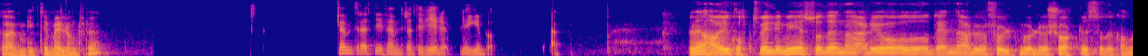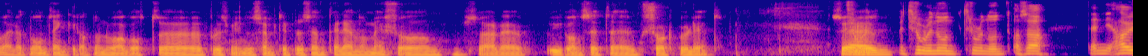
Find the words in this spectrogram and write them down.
ca. midt imellom, tror jeg. 5.30-5.34 ligger den på. Ja. Men den har jo gått veldig mye, så den er det jo, den er det jo fullt mulig å shorte. Så det kan være at noen tenker at når noe har gått eh, pluss-minus 50% eller enda mer, så, så, er det uansett eh, short-mulighet. Tror, tror, du noen, tror du noen altså den, har,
